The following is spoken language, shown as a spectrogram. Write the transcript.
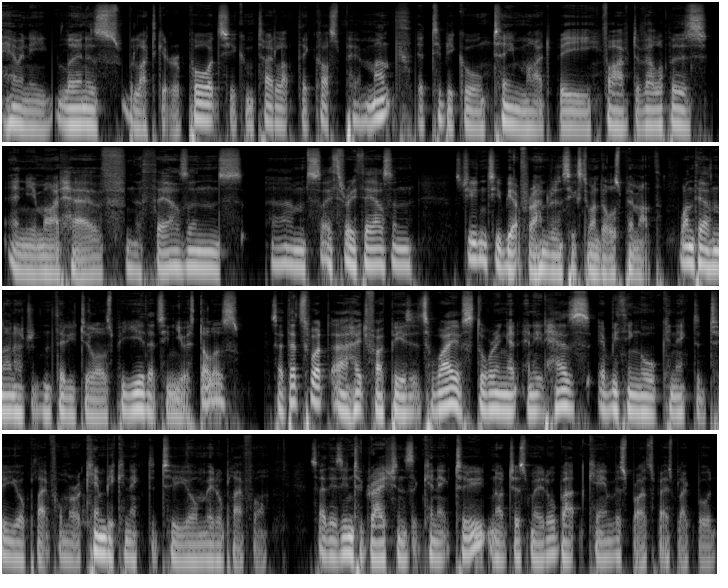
how many learners would like to get reports. You can total up the cost per month. A typical team might be five developers, and you might have in the thousands, um, say 3,000 Students, you'd be up for $161 per month, $1,932 per year. That's in US dollars. So that's what uh, H5P is. It's a way of storing it, and it has everything all connected to your platform, or it can be connected to your Moodle platform. So there's integrations that connect to not just Moodle, but Canvas, Brightspace, Blackboard,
